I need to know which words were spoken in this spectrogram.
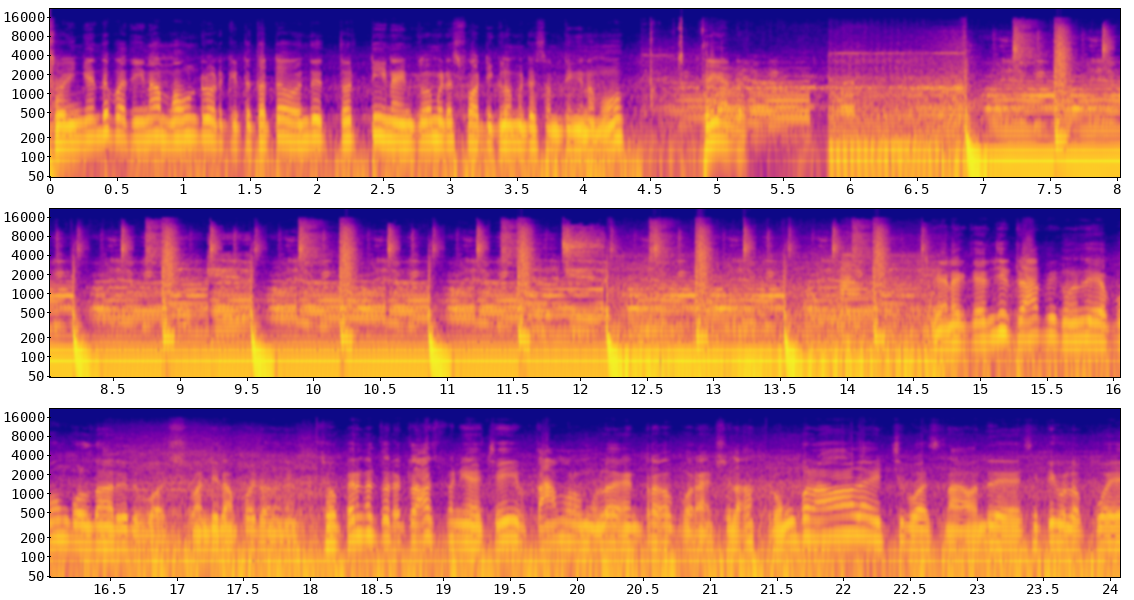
so இங்கேருந்து பார்த்தீங்கன்னா மவுண்ட் ரோடு கிட்டத்தட்ட வந்து thirty nine kilometres forty kilometre something என்னமோ. த்ரீ ஹண்ட்ரட் எனக்கு தெரிஞ்சு டிராஃபிக் வந்து எப்பவும் போல் தான் இருக்குது பாஸ் வண்டிலாம் போயிட்டு வந்தேன் ஸோ பெருங்கத்தூரை கிளாஸ் பண்ணியாச்சு. தாம்பரம் உள்ள என்ட்ரு ஆக போகிறேன் ஆக்சுவலாக ரொம்ப நாள் ஆயிடுச்சு பாஸ் நான் வந்து சிட்டிக்குள்ளே போய்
